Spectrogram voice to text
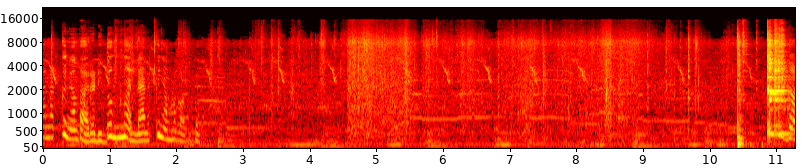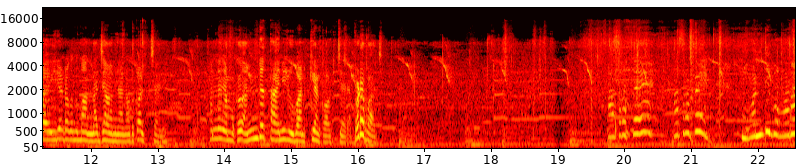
അനക്ക് ഞാൻ തരടി. ഇതൊന്നും അല്ല. അനക്ക് നമ്മൾ കാട്ടിത്തരാം ധൈര്യം ഉണ്ടെങ്കിൽ വന്ന ജാമിനോട് കളിച്ചാൽ അന്നെ നമുക്ക് എന്റെ തനി രൂപ എനിക്ക് ഞാൻ കാണിച്ചു തരാം. ഇവിടെ പാച്ചു വണ്ടി പാടാ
